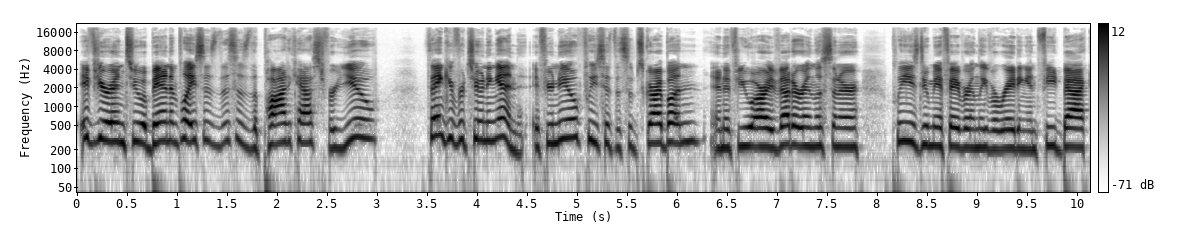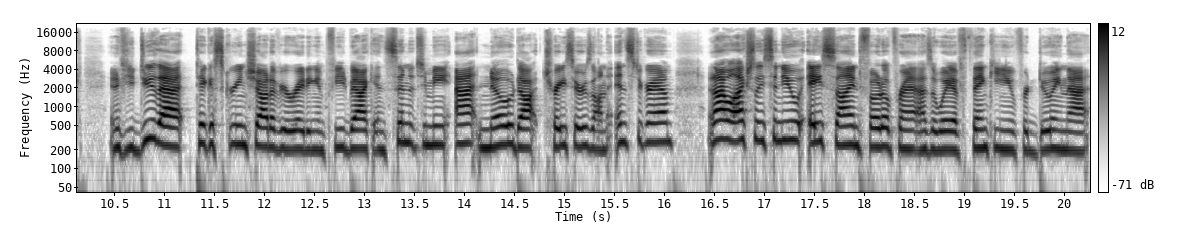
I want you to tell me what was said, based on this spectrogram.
If you're into abandoned places, this is the podcast for you. Thank you for tuning in. If you're new, please hit the subscribe button. And if you are a veteran listener, please do me a favor and leave a rating and feedback. And if you do that, take a screenshot of your rating and feedback and send it to me at no.tracers on Instagram. And I will actually send you a signed photo print as a way of thanking you for doing that.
